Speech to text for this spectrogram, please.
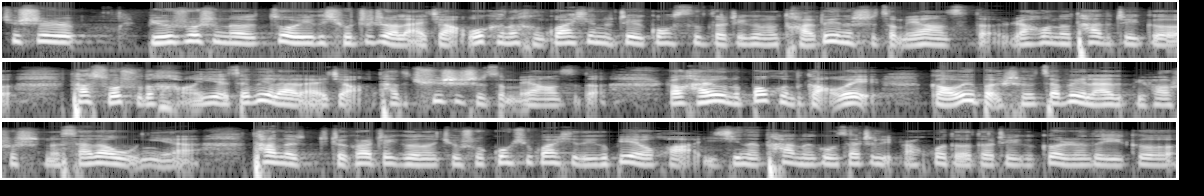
就是比如说是呢，作为一个求职者来讲，我可能很关心的这个公司的这个呢团队呢是怎么样子的，然后呢，它的这个它所属的行业在未来来讲，它的趋势是怎么样子的，然后还有呢，包括呢岗位，岗位本身在未来的，比方说是呢三到五年，它呢整个这个呢就是说供需关系的一个变化，以及呢它能够在这里边获得的这个个人的一个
